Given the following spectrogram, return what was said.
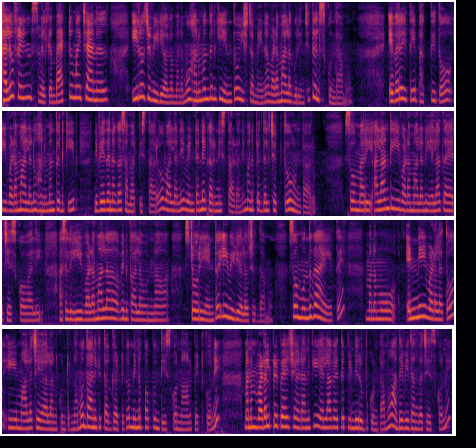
Hello friends welcome back to my channel. ఈరోజు వీడియోలో మనము హనుమంతునికి ఎంతో ఇష్టమైన వడమాల గురించి తెలుసుకుందాము. ఎవరైతే భక్తితో ఈ వడమాలను హనుమంతునికి నివేదనగా సమర్పిస్తారో వాళ్ళని వెంటనే కరుణిస్తాడని మన పెద్దలు చెప్తూ ఉంటారు. సో మరి అలాంటి ఈ వడమాలను ఎలా తయారు చేసుకోవాలి? అసలు ఈ వడమాల వెనుకాల ఉన్న స్టోరీ ఏంటో ఈ వీడియోలో చూద్దాము. సో ముందుగా అయితే మనము ఎన్ని వడలతో ఈ మాల చేయాలనుకుంటున్నామో దానికి తగ్గట్టుగా మినపప్పుని తీసుకొని నానపెట్టుకొని మనం వడలు ప్రిపేర్ చేయడానికి ఎలాగైతే పిండి రుబ్బుకుంటామో అదే విధంగా చేసుకొని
